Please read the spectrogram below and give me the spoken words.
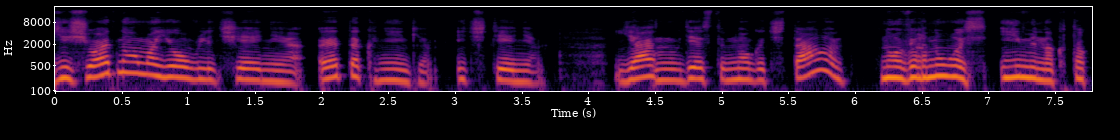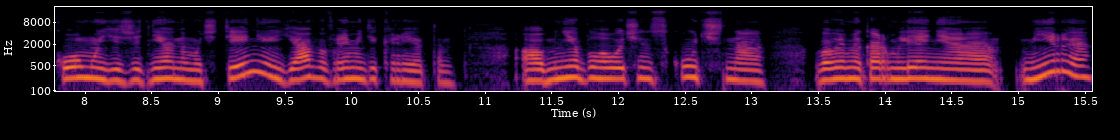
Еще одно мое увлечение – это книги и чтение. Я в детстве много читала, но вернулась именно к такому ежедневному чтению я во время декрета. А, мне было очень скучно во время кормления мира,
